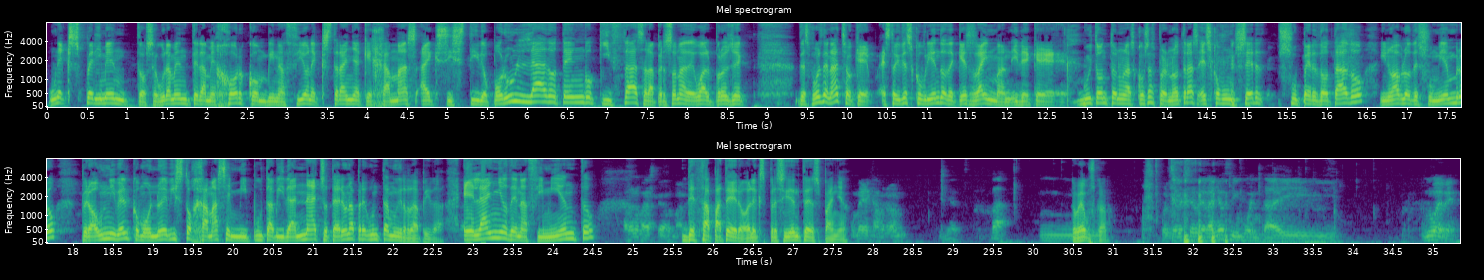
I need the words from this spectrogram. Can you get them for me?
un experimento, seguramente la mejor combinación extraña que jamás ha existido. Por un lado tengo quizás a la persona de Wild Project, después de Nacho, que estoy descubriendo de que es Rainman y de que muy tonto en unas cosas, pero en otras es como un ser superdotado, y no hablo de su miembro, pero a un nivel como no he visto jamás en mi puta vida. Nacho, te haré una pregunta muy rápida. El año de nacimiento de Zapatero, el expresidente de España. Hombre, cabrón. Mm, Lo voy a buscar. Pues debe ser del año 59.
